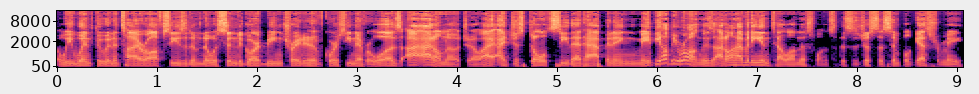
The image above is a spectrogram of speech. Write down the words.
We went through an entire offseason of Noah Syndergaard being traded. Of course, he never was. I, I don't know, Joe. I, I, just don't see that happening. Maybe I'll be wrong. I don't have any intel on this one, so this is just a simple guess for me.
